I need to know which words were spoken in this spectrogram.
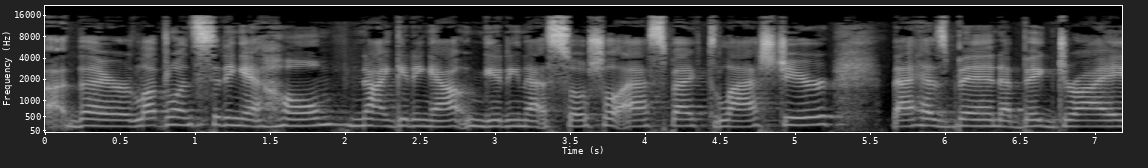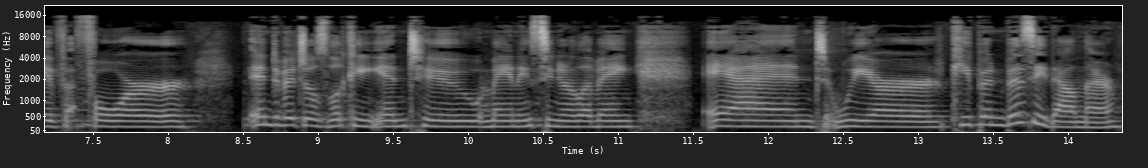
uh, their loved ones sitting at home, not getting out and getting that social aspect last year, that has been a big drive for individuals looking into Manning Senior Living, and we are keeping busy down there.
